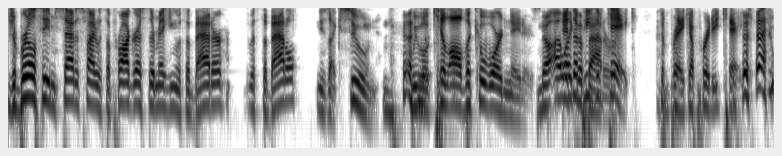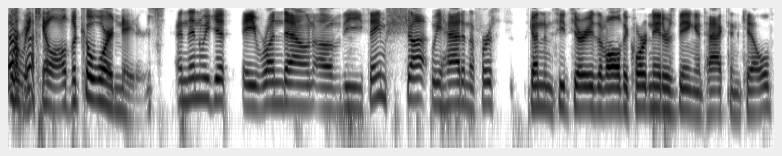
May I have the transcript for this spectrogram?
Jabril seems satisfied with the progress they're making with the batter with the battle. And he's like, soon we will kill all the coordinators. No, I like it's a the piece batter. of cake to break a pretty cake where we kill all the coordinators. And then we get a rundown of the same shot we had in the first Gundam Seed series of all the coordinators being attacked and killed.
